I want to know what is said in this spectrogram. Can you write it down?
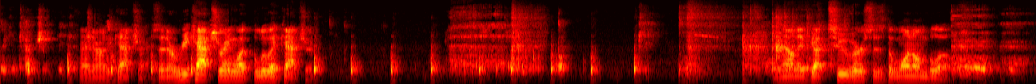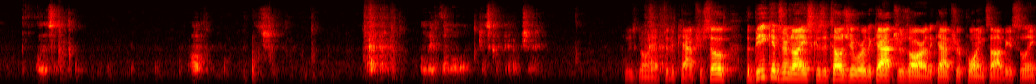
They can capture. They can And they're on the capture. So they're recapturing what Blue had captured. And now they've got two versus the one on Blue. Oh, this one. Oh. I'll leave them alone. Just go capture. Who's going after the capture. So the beacons are nice because it tells you where the captures are, the capture points, obviously.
